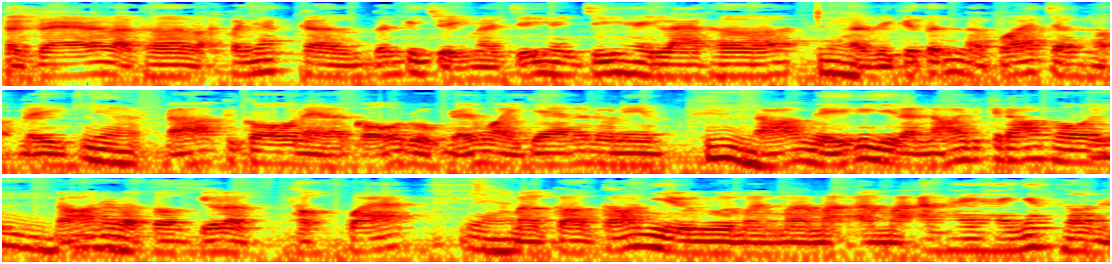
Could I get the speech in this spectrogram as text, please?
thật ra đó là thơ lại có nhắc ờ, đến cái chuyện là chí hay chí hay la thơ á yeah. Dạ. tại vì cái tính là quá chân thật đi yeah. Dạ. đó cái cô này là cổ ruột để ngoài da đó đâu em ừ. đó nghĩ cái gì là nói cái đó thôi ừ. đó đó là tôi kiểu là thật quá yeah. Dạ. mà còn có nhiều người mà mà mà mà anh hay hay nhắc thơ nè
